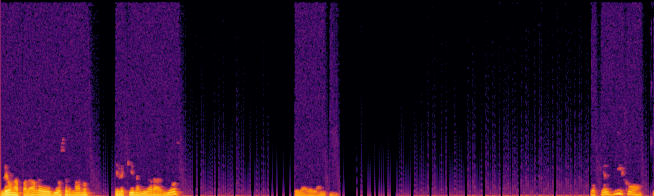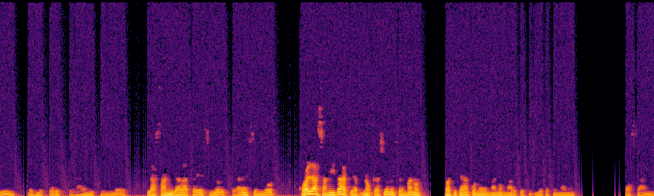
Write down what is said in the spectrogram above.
leo una palabra de Dios, hermanos, que le quieren ayudar a Dios, se la adelantan. Lo que él dijo, sí, es mejor esperar en el Señor. La sanidad la trae el Señor, esperar en el Señor. ¿Cuál es la sanidad? En ocasiones, hermanos, platicaba con el hermano Marcos en otras semanas, está sano.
